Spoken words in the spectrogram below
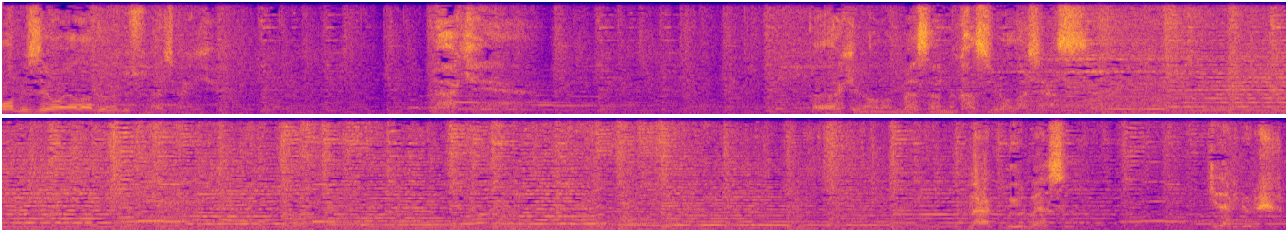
O bizi oyaladığını düşünecek. Belki... Belki onun mezarını kazıyor olacağız. Merak buyurmayasın. Gider görüşürüm.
